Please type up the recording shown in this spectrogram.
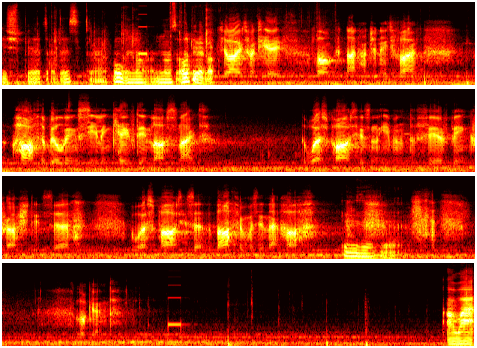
Gesperrt, alles klar. Oh, neu- neues Audio-Log. July 28th, log 985. Half the building's ceiling caved in last night. The worst part isn't even the fear of being crushed. It's, uh, the worst part is that the bathroom was in that half. Wie gesagt, ja. Log end. Aber.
